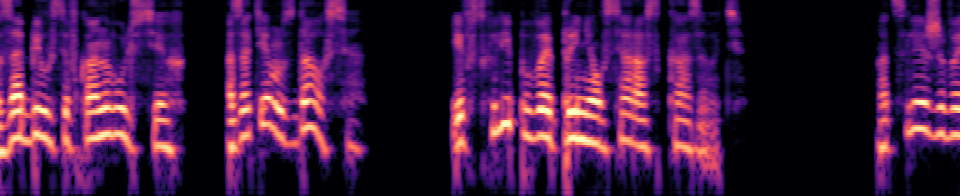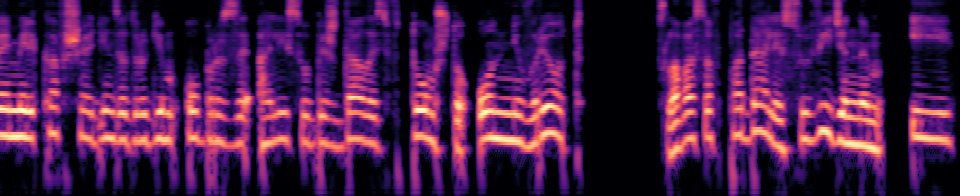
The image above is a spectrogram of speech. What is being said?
забился в конвульсиях, а затем сдался и, всхлипывая, принялся рассказывать. Отслеживая мелькавшие один за другим образы, Алиса убеждалась в том, что он не врет, Слова совпадали с увиденным, и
